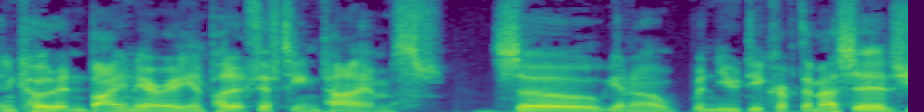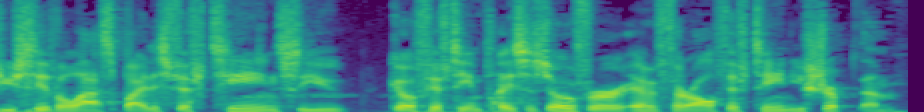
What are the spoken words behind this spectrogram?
encode it in binary, and put it 15 times. So you know when you decrypt the message, you see the last byte is 15, so you go 15 places over, and if they're all 15, you strip them.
